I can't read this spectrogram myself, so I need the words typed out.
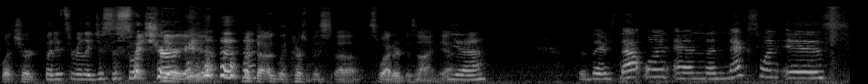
Sweatshirt. but it's really just a sweatshirt. Yeah, yeah, yeah. With the ugly Christmas uh, sweater design. Yeah. Yeah. So there's that one, and the next one is,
